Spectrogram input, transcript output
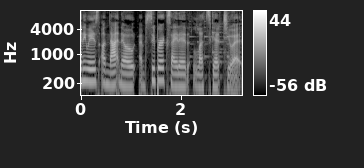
Anyways, on that note, I'm super excited. Let's get to it.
